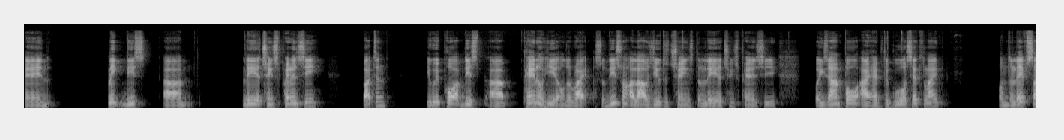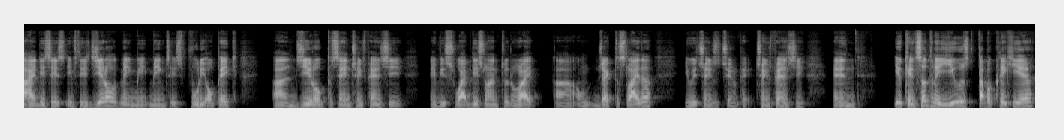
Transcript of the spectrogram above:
And click this um, layer transparency button, it will pull up this uh, panel here on the right. So this one allows you to change the layer transparency. For example, I have the Google satellite. From the left side, this is if it's zero, means it's fully opaque and 0% transparency. If you swipe this one to the right, uh, on drag the slider, it will change the transparency. And you can certainly use double click here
